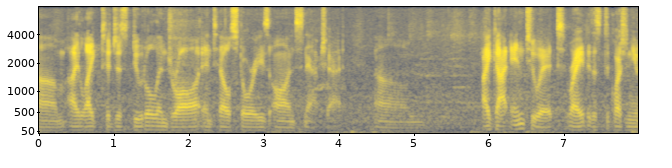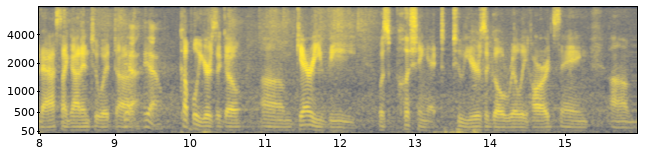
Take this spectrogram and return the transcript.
Um, I like to just doodle and draw and tell stories on Snapchat. Um, I got into it, right? Is This is the question you'd asked. I got into it uh, yeah, yeah. a couple years ago. Um, Gary Vee was pushing it two years ago really hard, saying um,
